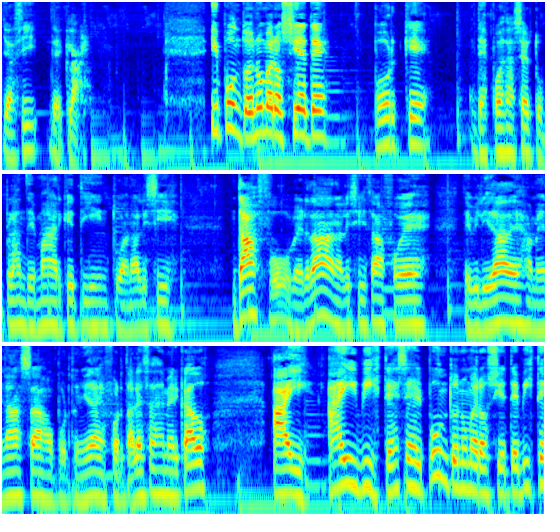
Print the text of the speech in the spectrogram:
y así de claro. Y punto número 7, porque después de hacer tu plan de marketing, tu análisis DAFO, ¿verdad? Análisis DAFO es debilidades, amenazas, oportunidades, fortalezas de mercado. Ahí, ahí viste, ese es el punto número 7, viste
